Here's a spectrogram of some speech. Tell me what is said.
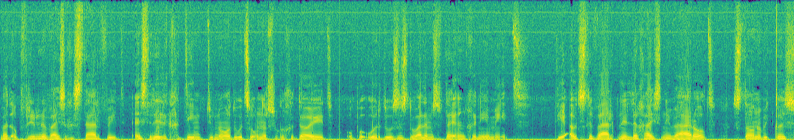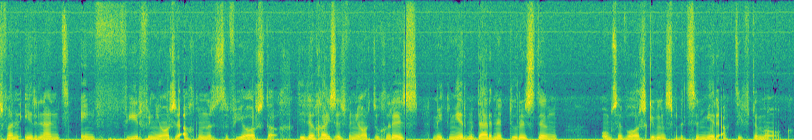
wat op vreemde wijze gesterf het, is redelijk gedeemd toe nadoodse onderzoeken geduid op een oordosis dwellings wat hy ingeneem het. Die oudste werkende lichthuis in die wereld staan op die kus van Ierland en vier van jaar sy 800ste verjaarsdag. Die lichthuis is van jaar toegeris met meer moderne toerusting om sy waarschuwingsflitse meer actief te maak.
